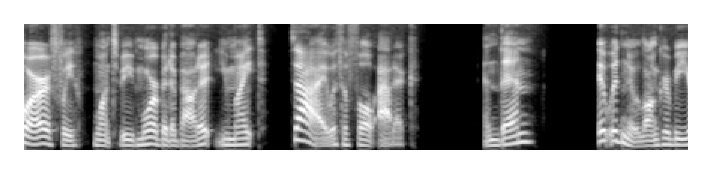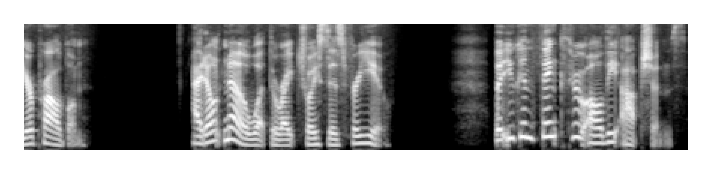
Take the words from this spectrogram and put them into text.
Or, if we want to be morbid about it, you might die with a full attic. And then it would no longer be your problem. I don't know what the right choice is for you. But you can think through all the options,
